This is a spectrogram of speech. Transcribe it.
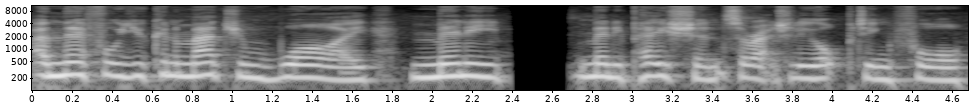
And therefore, you can imagine why many many patients are actually opting for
